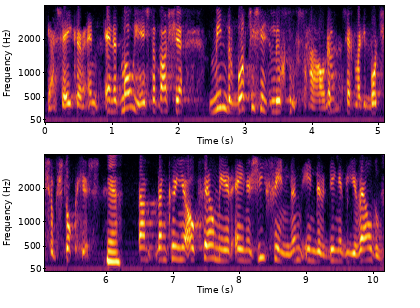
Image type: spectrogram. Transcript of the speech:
ja zeker. En, en het mooie is dat als je minder bordjes in de lucht hoeft te houden, zeg maar die bordjes op stokjes. Ja dan, dan kun je ook veel meer energie vinden in de dingen die je wel doet.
